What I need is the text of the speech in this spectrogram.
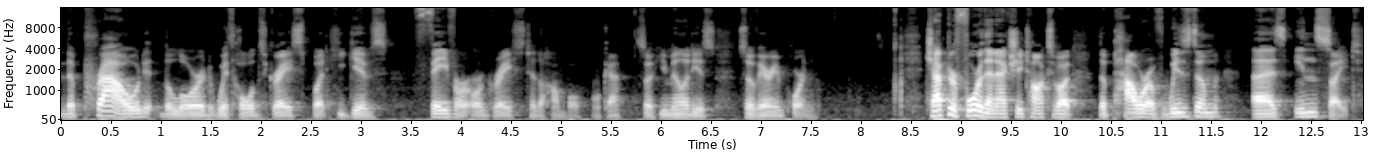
the proud the Lord withholds grace, but he gives favor or grace to the humble. Okay? So humility is so very important. Chapter 4 then actually talks about the power of wisdom as insight.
